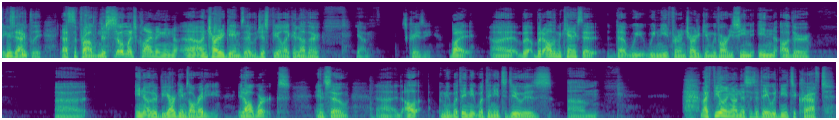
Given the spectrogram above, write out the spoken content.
exactly. That's the problem. There's so much climbing in uh, Uncharted games that it would just feel like another. Yeah, it's crazy. But uh, but but all the mechanics that that we we need for an Uncharted game, we've already seen in other uh, in other VR games already. It all works, and so uh, all I mean, what they need what they need to do is um, my feeling on this is that they would need to craft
